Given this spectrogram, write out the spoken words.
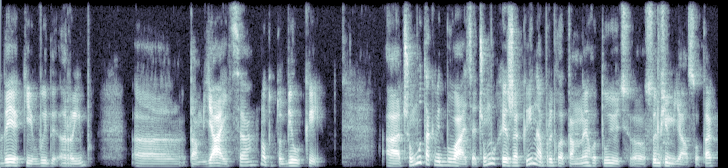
деякі види риб, там яйця, ну тобто білки. А чому так відбувається? Чому хижаки, наприклад, там не готують е, собі м'ясо, так?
